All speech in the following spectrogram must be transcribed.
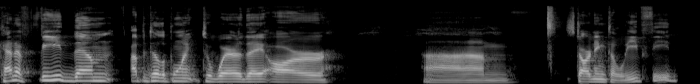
kind of feed them up until the point to where they are um, starting to leave feed,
